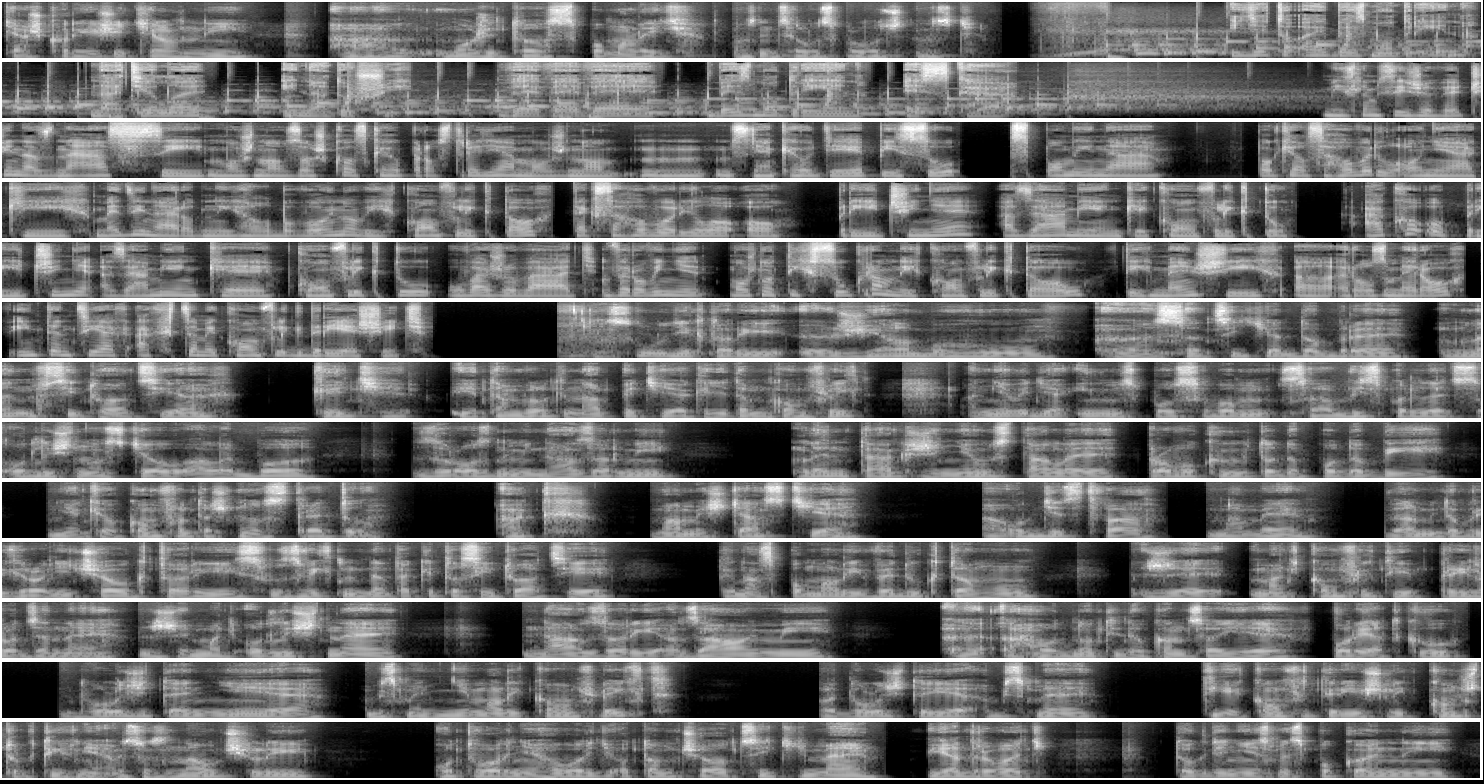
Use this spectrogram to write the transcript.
ťažko riešiteľný a môže to spomaliť vlastne celú spoločnosť. Ide to aj bez modrín. Na tele i na duši. www.bezmodrín.sk Myslím si, že väčšina z nás si možno zo školského prostredia, možno mm, z nejakého dejepisu spomína pokiaľ sa hovorilo o nejakých medzinárodných alebo vojnových konfliktoch, tak sa hovorilo o príčine a zámienke konfliktu ako o príčine a zámienke konfliktu uvažovať v rovine možno tých súkromných konfliktov, v tých menších uh, rozmeroch, v intenciách, ak chceme konflikt riešiť. Sú ľudia, ktorí e, žiaľ Bohu e, sa cítia dobre len v situáciách, keď je tam veľké napätie a keď je tam konflikt a nevedia iným spôsobom sa vysporiadať s odlišnosťou alebo s rôznymi názormi, len tak, že neustále provokujú to do podoby nejakého konfrontačného stretu. Ak máme šťastie a od detstva máme veľmi dobrých rodičov, ktorí sú zvyknutí na takéto situácie, tak nás pomaly vedú k tomu, že mať konflikty je prirodzené, že mať odlišné názory a záujmy e, a hodnoty dokonca je v poriadku. Dôležité nie je aby sme nemali konflikt, ale dôležité je, aby sme tie konflikty riešili konštruktívne, aby sme sa naučili otvorene hovoriť o tom, čo cítime, vyjadrovať to, kde nie sme spokojní,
